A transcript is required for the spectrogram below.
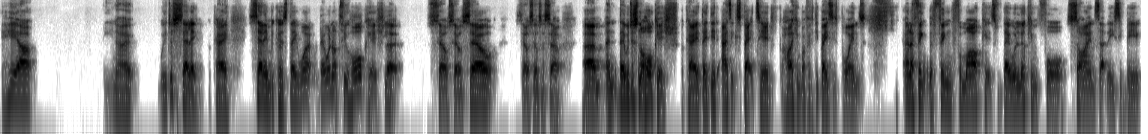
here, you know, we're just selling, okay? Selling because they weren't they were not too hawkish. Look, sell, sell, sell, sell, sell, sell, sell. Um, and they were just not hawkish. Okay. They did as expected, hiking by 50 basis points. And I think the thing for markets, they were looking for signs that the ECB,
